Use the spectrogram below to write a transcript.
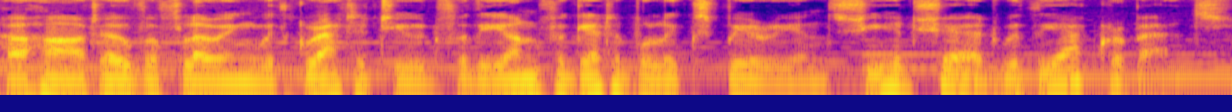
her heart overflowing with gratitude for the unforgettable experience she had shared with the acrobats.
